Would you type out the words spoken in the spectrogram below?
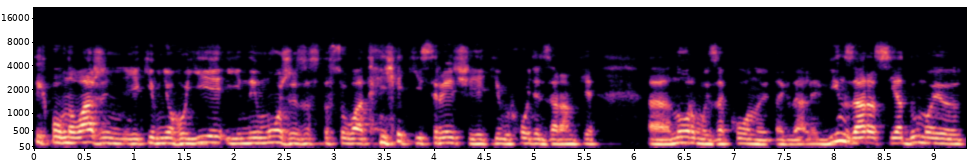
тих повноважень, які в нього є, і не може застосувати якісь речі, які виходять за рамки норми, закону і так далі. Він зараз, я думаю,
